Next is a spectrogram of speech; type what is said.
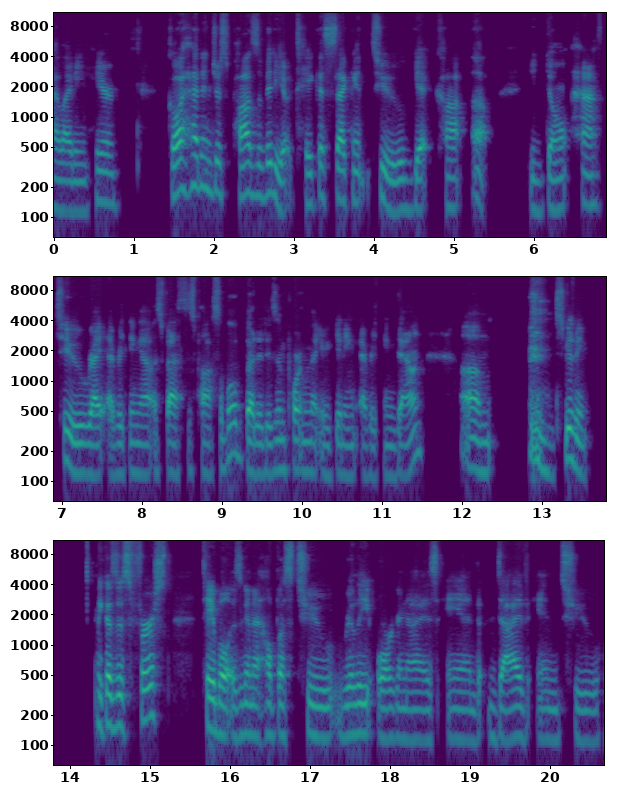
highlighting here, go ahead and just pause the video. Take a second to get caught up. You don't have to write everything out as fast as possible, but it is important that you're getting everything down. Um, excuse me. Because this first table is going to help us to really organize and dive into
